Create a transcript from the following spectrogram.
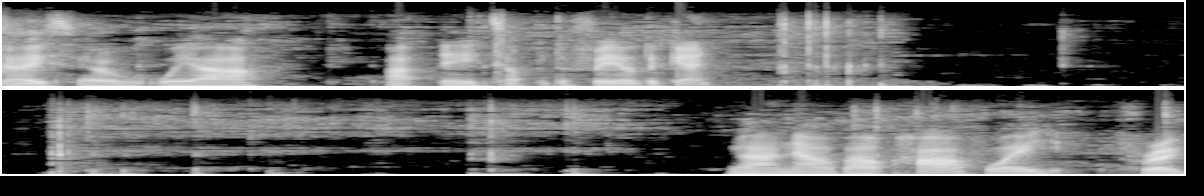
Okay, so we are at the top of the field again. We are now about halfway through.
